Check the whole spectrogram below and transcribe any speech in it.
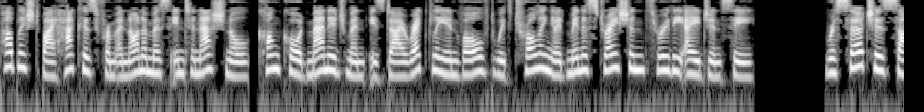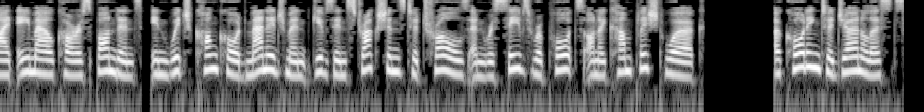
published by hackers from Anonymous International, Concord Management is directly involved with trolling administration through the agency. Researchers cite email correspondence, in which Concord management gives instructions to trolls and receives reports on accomplished work. According to journalists,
